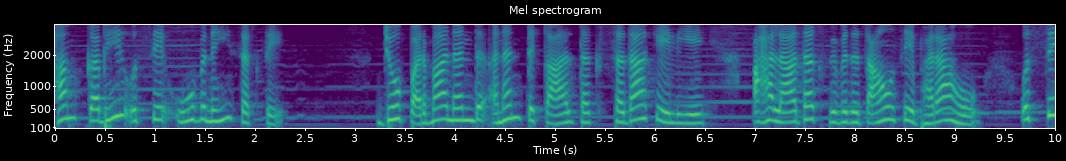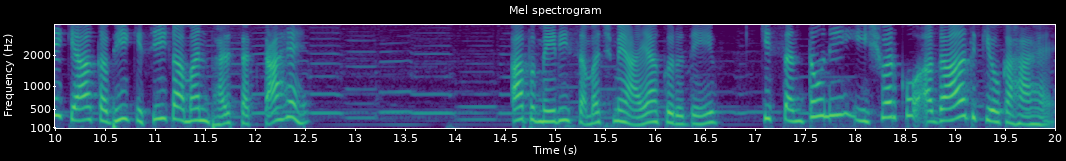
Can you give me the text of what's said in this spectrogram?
हम कभी उससे ऊब नहीं सकते। जो परमानंद अनंत काल तक सदा के लिए आह्लादक विविधताओं से भरा हो, उससे क्या कभी किसी का मन भर सकता है? अब मेरी समझ में आया गुरुदेव, कि संतों ने ईश्वर को अगाध क्यों कहा है?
